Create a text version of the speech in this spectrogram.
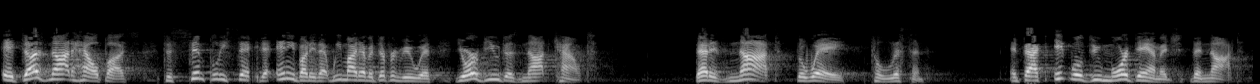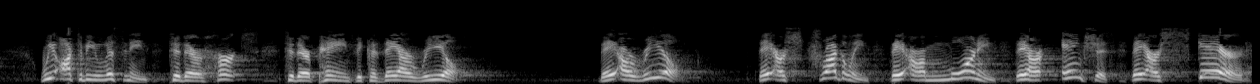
It does not help us to simply say to anybody that we might have a different view with, your view does not count. That is not the way to listen. In fact, it will do more damage than not. We ought to be listening to their hurts, to their pains, because they are real. They are real. They are struggling. They are mourning. They are anxious. They are scared.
